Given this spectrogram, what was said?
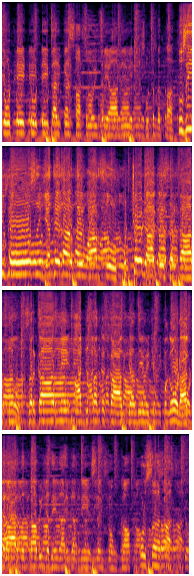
ਟੋਟੇ ਟੋਟੇ ਕਰਕੇ ਸਤਲੁਜ ਦਰਿਆ ਦੇ ਵਿੱਚ ਸੁੱਟ ਦਿੱਤਾ। ਤੁਸੀਂ ਉਸ ਜਥੇਦਾਰ ਦੇ ਵਾਰਸ ਹੋ ਪੁੱਛੋ ਜਾ ਕੇ ਸਰਕਾਰ ਤੋਂ। ਸਰਕਾਰ ਨੇ ਅੱਜ ਤੱਕ ਕਾਗਜ਼ਾਂ ਦੇ ਵਿੱਚ ਭਗੌੜਾ ਕਰਾਰ ਦਿੱਤਾ ਵੀ ਜਥੇਦਾਰ ਗੁਰਦੇਵ ਸਿੰਘ ਕੌਂਕਾ ਪੁਲਿਸ ਹਿਰਾਸਤ ਚੋਂ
